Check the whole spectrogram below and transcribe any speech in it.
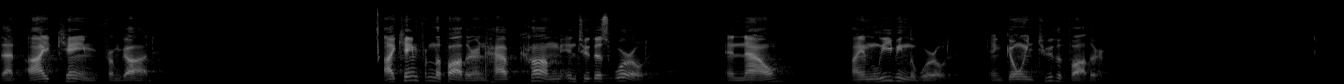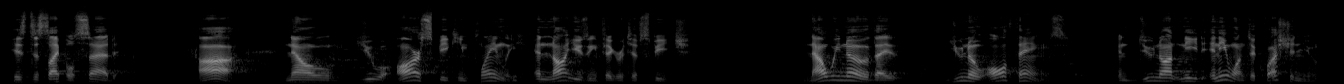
that I came from God. I came from the Father and have come into this world, and now I am leaving the world and going to the Father. His disciples said, Ah, now you are speaking plainly and not using figurative speech. Now we know that you know all things and do not need anyone to question you.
